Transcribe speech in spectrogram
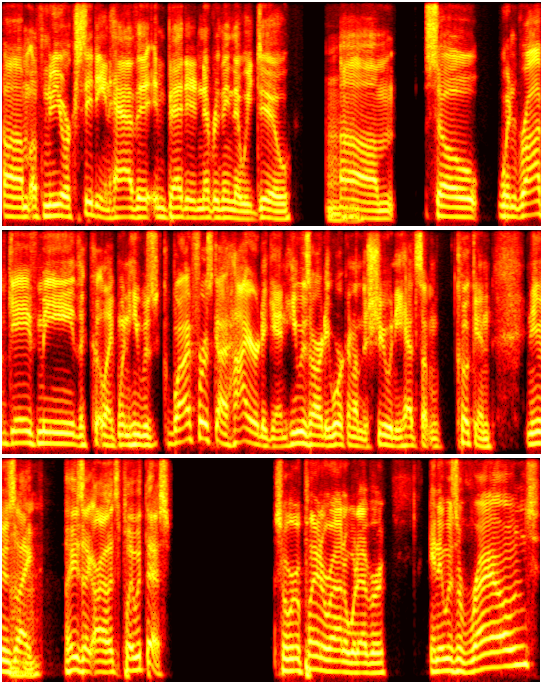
um, of New York City and have it embedded in everything that we do. Mm-hmm. Um, so when Rob gave me the like when he was when I first got hired again, he was already working on the shoe and he had something cooking, and he was mm-hmm. like, he's like, all right, let's play with this. So we were playing around or whatever, and it was around.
